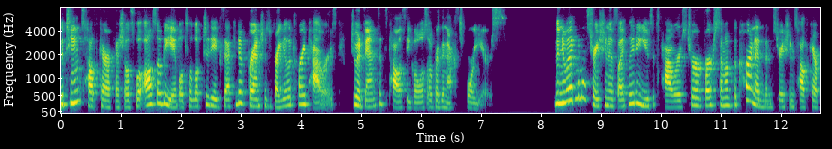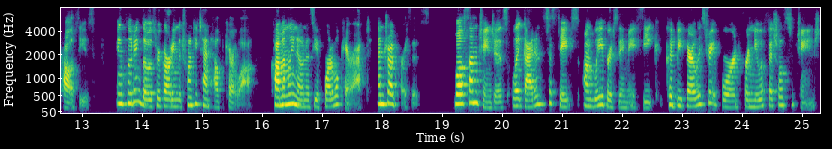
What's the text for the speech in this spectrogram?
The team's healthcare officials will also be able to look to the executive branch's regulatory powers to advance its policy goals over the next four years. The new administration is likely to use its powers to reverse some of the current administration's healthcare policies, including those regarding the 2010 healthcare law, commonly known as the Affordable Care Act, and drug prices. While some changes, like guidance to states on waivers they may seek, could be fairly straightforward for new officials to change,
